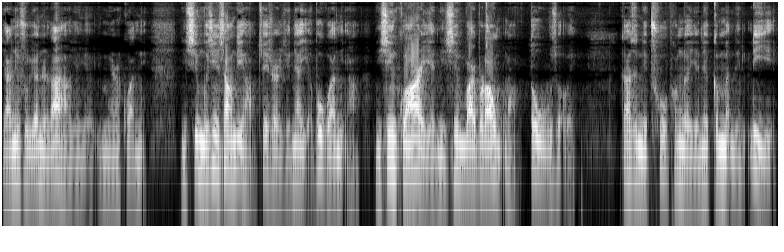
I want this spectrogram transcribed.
研究出原子弹哈，也也也没人管你。你信不信上帝哈，这事儿人家也不管你哈。你信关二爷，你信歪脖老母哈，都无所谓。但是你触碰了人家根本的利益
